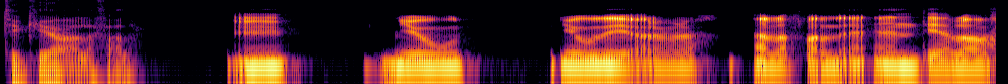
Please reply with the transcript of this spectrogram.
Tycker jag i alla fall. Mm. Jo, jo, det gör det väl. I alla fall en del av...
